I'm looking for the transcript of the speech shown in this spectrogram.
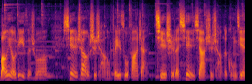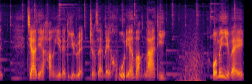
网友例子说，线上市场飞速发展，侵蚀了线下市场的空间，家电行业的利润正在被互联网拉低。我们以为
